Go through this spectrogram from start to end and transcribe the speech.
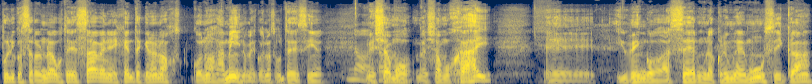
público se renueva, ustedes saben, hay gente que no nos conoce, a mí no me conoce, ustedes sí. No, me, llamo, me llamo Jai eh, y vengo a hacer una columna de música.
